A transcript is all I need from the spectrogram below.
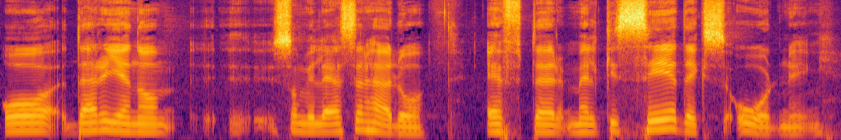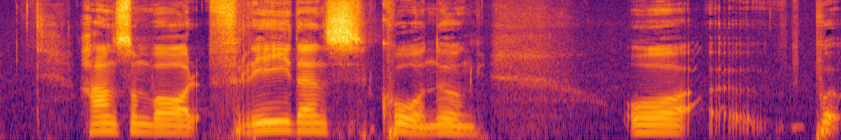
Och därigenom, eh, som vi läser här då, efter Melkisedeks ordning. Han som var fridens konung. Och eh, på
